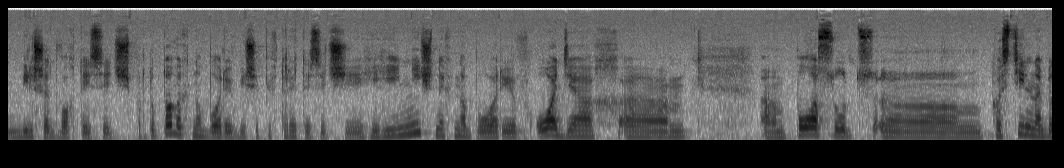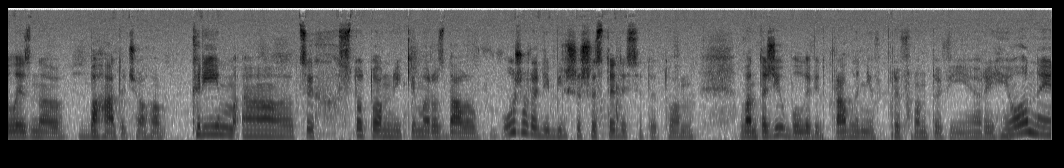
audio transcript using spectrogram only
більше двох тисяч продуктових наборів, більше півтори тисячі гігієнічних наборів, одяг. посуд, постільна білизна, багато чого. Крім е, цих 100 тонн, які ми роздали в Ужгороді, більше 60 тонн вантажів були відправлені в прифронтові регіони.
